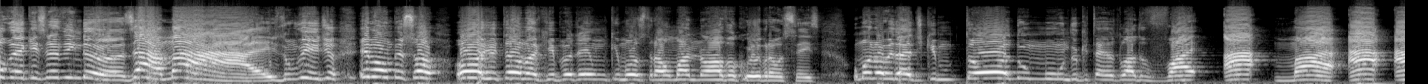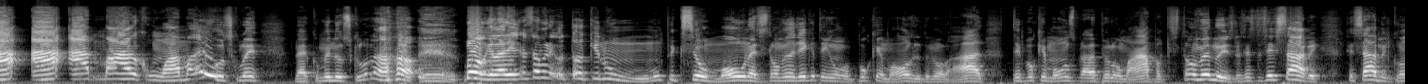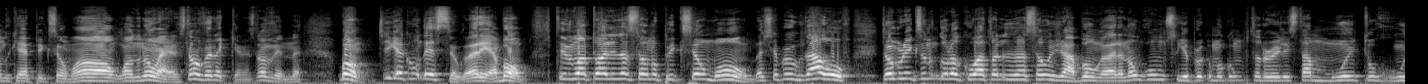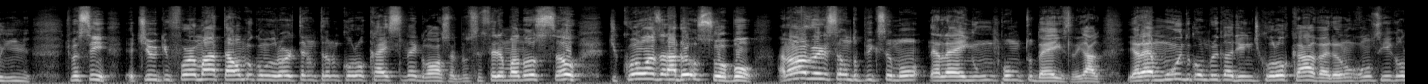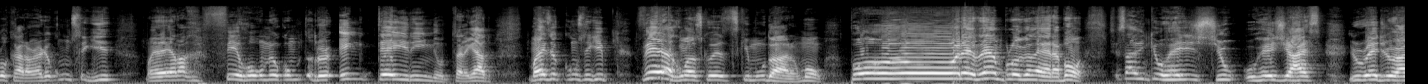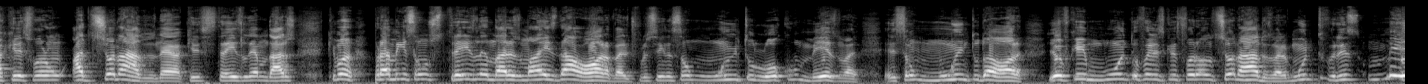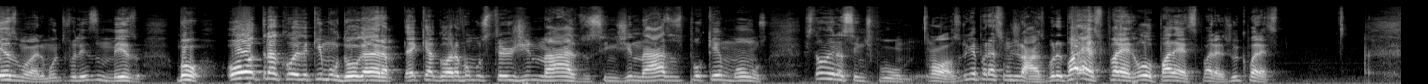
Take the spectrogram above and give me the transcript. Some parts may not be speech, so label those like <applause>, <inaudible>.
moleques, sejam bem-vindos a mais um vídeo. E bom pessoal, hoje estamos aqui porque eu tenho que mostrar uma nova coisa pra vocês. Uma novidade que todo mundo que tá aí do outro lado vai amar. A, a, a, amar com A maiúsculo, hein não é com minúsculo, não. <laughs> Bom, galerinha, vocês eu tô aqui num, num Pixelmon, né? Vocês estão vendo ali que tem um Pokémon do meu lado. Tem Pokémons pra, pelo mapa. Vocês estão vendo isso, né? Vocês sabem. Vocês sabem quando que é Pixelmon, quando não é. Vocês estão vendo aqui, né? Vocês estão vendo, né? Bom, o que, que aconteceu, galerinha? Bom, teve uma atualização no Pixelmon. Deixa eu perguntar, Wolf. Então por que, que você não colocou a atualização já? Bom, galera, não consegui porque o meu computador ele está muito ruim. Tipo assim, eu tive que formatar o meu computador tentando colocar esse negócio pra vocês terem uma noção de quão azarado eu sou. Bom, a nova versão do Pixelmon, ela é em 1.10, tá ligado? E ela é muito complicadinha de colocar, velho. Eu não consegui colocar. Na verdade, eu consegui, mas ela ferrou o meu computador inteirinho, tá ligado? Mas eu consegui ver algumas coisas que mudaram. Bom, por exemplo, galera, bom, vocês sabem que o Registeel, o Regice e o Red Rock, eles foram adicionados, né? Aqueles três lendários que, mano, pra mim são os três lendários mais da hora, velho. Tipo assim, eles são muito loucos mesmo, velho. Eles são muito da hora. E eu fiquei muito feliz que eles foram adicionados, velho. Muito feliz mesmo, velho. Muito feliz mesmo. Bom, outra coisa que mudou, galera, é que agora vamos ter ginásios, sim, ginásios pokémons. Vocês estão vendo assim, tipo, ó, isso daqui parece um ginásio. Parece, parece, ô, oh, parece, parece, o que parece.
